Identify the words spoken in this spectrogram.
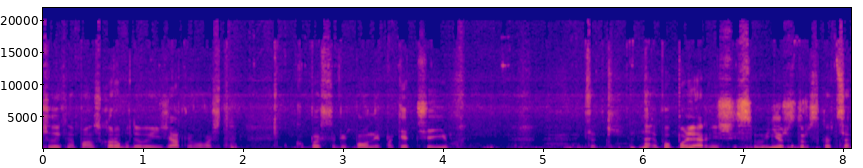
Чоловік, напевно, скоро буде виїжджати, бачите, купив собі повний пакет чаїв. Це такий найпопулярніший сувенір з Трускавця.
